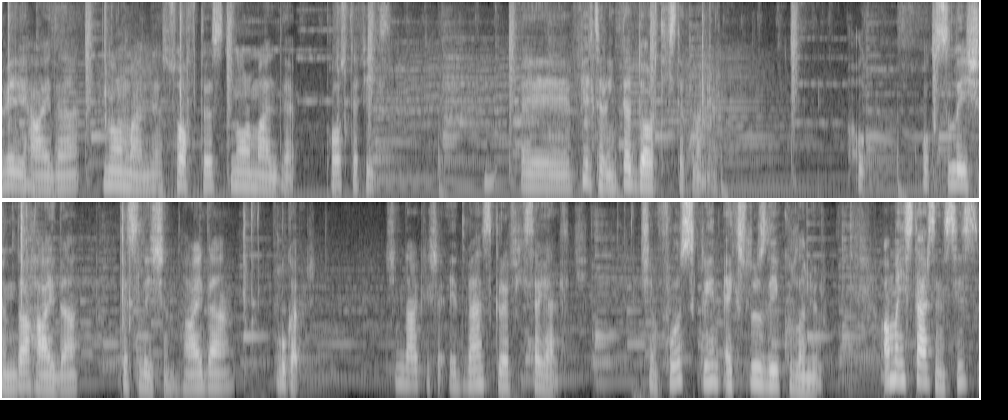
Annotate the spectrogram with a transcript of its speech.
very high'da, normalde, softest normalde, postfix, e, filtering'de 4x'te kullanıyorum. O- Oscillation'da high'da, tessellation high'da, bu kadar. Şimdi arkadaşlar Advanced Graphics'e geldik. Şimdi Full Screen Exclusive kullanıyorum. Ama isterseniz siz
